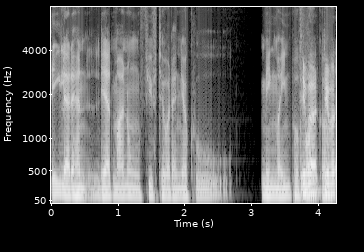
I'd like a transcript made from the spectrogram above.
del af det. Han lærte mig nogle fif til, hvordan jeg kunne minge mig ind på det folk. Var, det, var,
